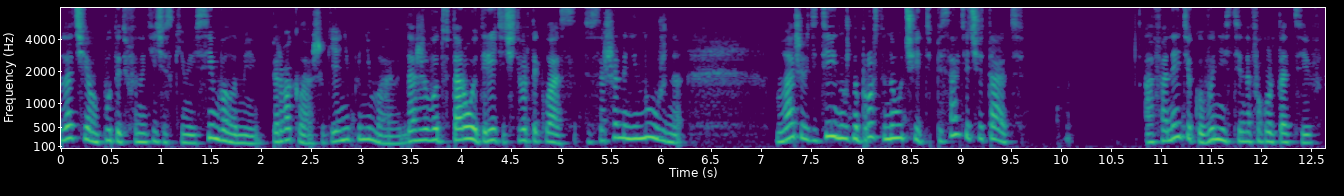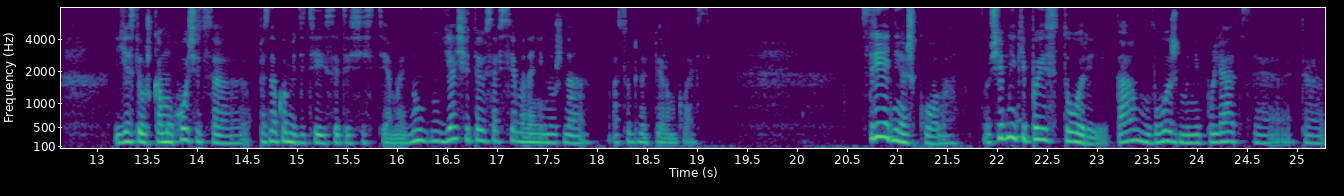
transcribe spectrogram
Ну зачем путать фонетическими символами первоклашек? Я не понимаю. Даже вот второй, третий, четвертый класс это совершенно не нужно. Младших детей нужно просто научить писать и читать, а фонетику вынести на факультатив, если уж кому хочется познакомить детей с этой системой. Ну, я считаю, совсем она не нужна, особенно в первом классе. Средняя школа, учебники по истории, там ложь, манипуляция, это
